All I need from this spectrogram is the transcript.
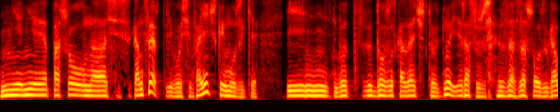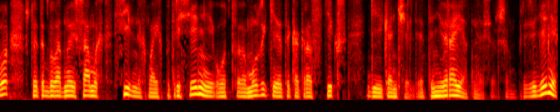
не, не пошел на концерт его симфонической музыки. И вот должен сказать, что, ну, раз уже зашел разговор, что это было одно из самых сильных моих потрясений от музыки, это как раз «Стикс» Геи Кончелли. Это невероятное совершенно произведение.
